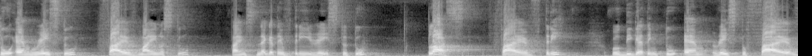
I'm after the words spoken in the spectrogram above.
2m raised to 5 minus 2 times negative 3 raised to 2 plus 5, 3. we'll be getting 2m raised to 5,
